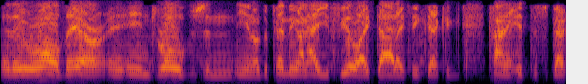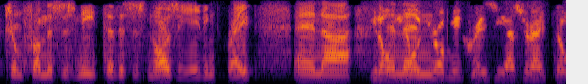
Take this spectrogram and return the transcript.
and they were all there in, in droves. And you know, depending on how you feel like that, I think that could kind of hit the spectrum from this is neat to this is nauseating, right? And uh, you know, and you then, know what drove me crazy yesterday? The,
